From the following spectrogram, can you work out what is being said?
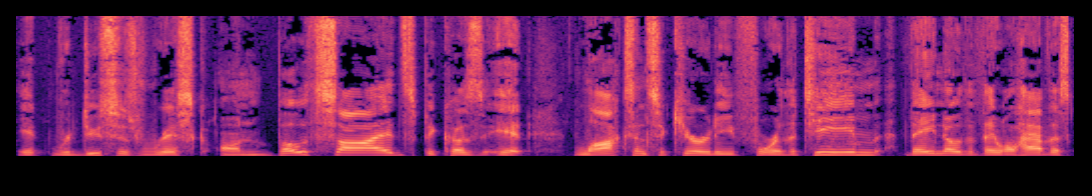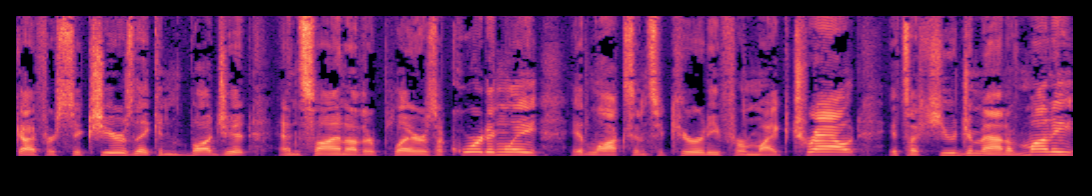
It reduces risk on both sides because it locks in security for the team. They know that they will have this guy for six years. They can budget and sign other players accordingly. It locks in security for Mike Trout. It's a huge amount of money.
